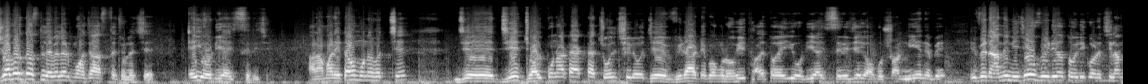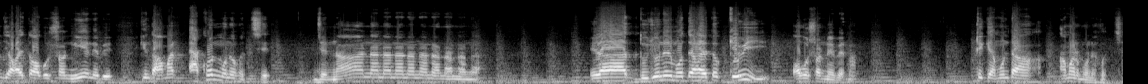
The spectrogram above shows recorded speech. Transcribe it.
জবরদস্ত লেভেলের মজা আসতে চলেছে এই ওডিআই সিরিজে। আর আমার এটাও মনে হচ্ছে যে যে জল্পনাটা একটা চলছিল যে বিরাট এবং রোহিত হয়তো এই ওডিআই সিরিজেই অবসর নিয়ে নেবে। ইভেন আমি নিজেও ভিডিও তৈরি করেছিলাম যে হয়তো অবসর নিয়ে নেবে, কিন্তু আমার এখন মনে হচ্ছে যে না না না না না না না না না না। এরা দুজনের মধ্যে হয়তো কেউই অবসর নেবে না। ঠিক এমনটা আমার মনে হচ্ছে।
